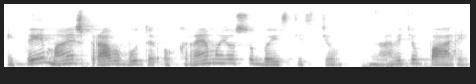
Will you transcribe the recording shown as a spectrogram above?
І ти маєш право бути окремою особистістю, навіть у парі.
